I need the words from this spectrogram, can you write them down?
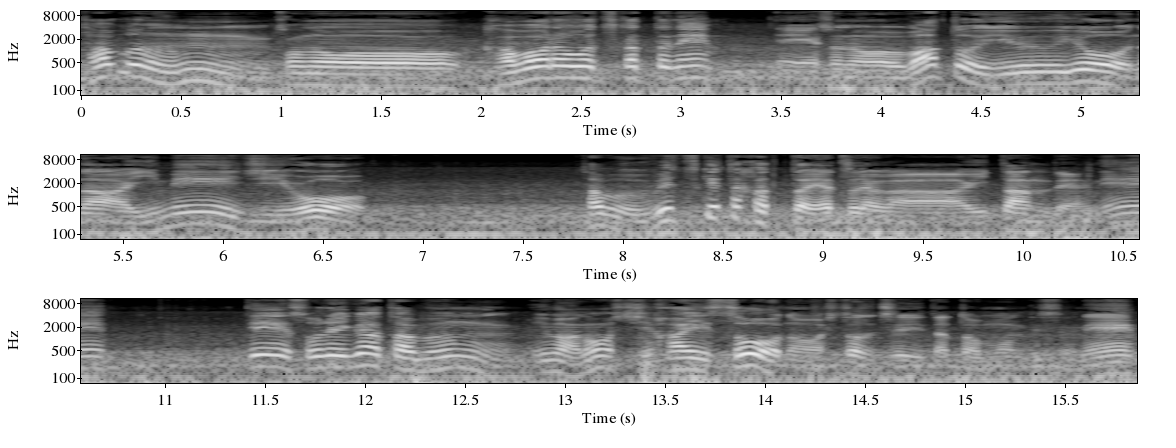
多分、その、河原を使ったね、えー、その和というようなイメージを多分植え付けたかった奴らがいたんだよね。で、それが多分今の支配層の人たちだと思うんですよね。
